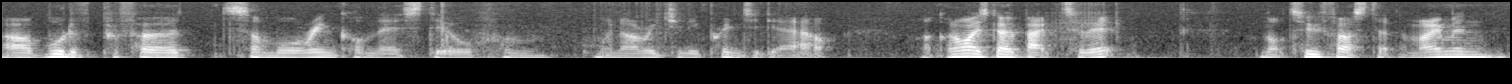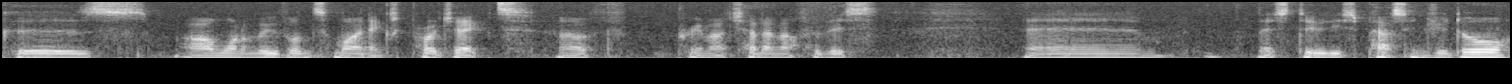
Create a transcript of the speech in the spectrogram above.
I would have preferred some more ink on there still from when I originally printed it out. I can always go back to it not too fast at the moment because I want to move on to my next project. I've pretty much had enough of this. Um, let's do this passenger door.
